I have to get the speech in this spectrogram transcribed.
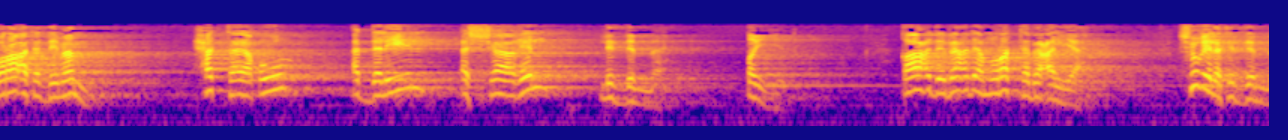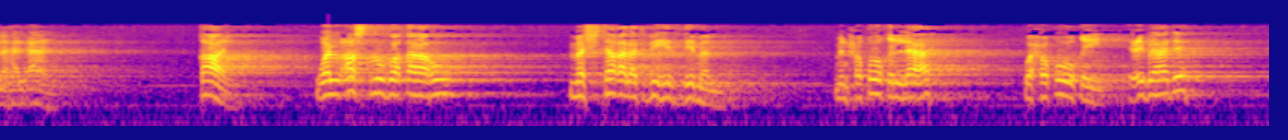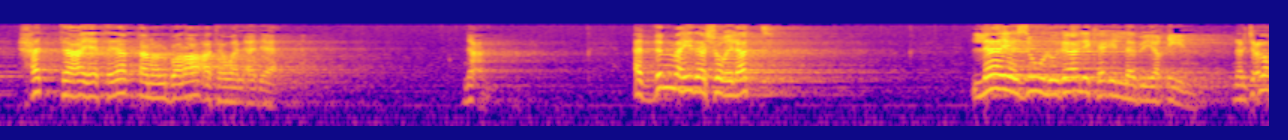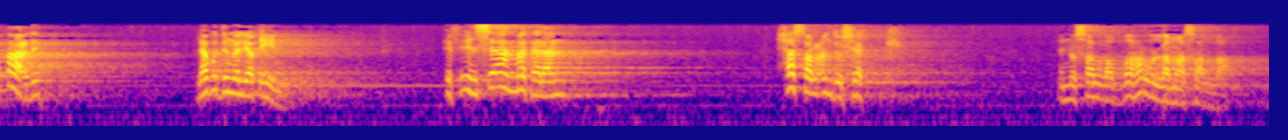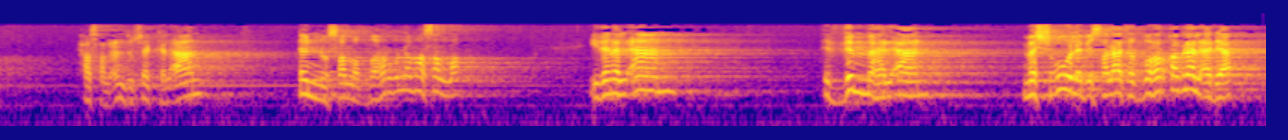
براءة الذمم حتى يقوم الدليل الشاغل للذمة. طيب قاعدة بعده مرتبة علية شغلت الذمة الآن. قال والأصل بقاء ما اشتغلت به الذمم. من حقوق الله وحقوق عباده حتى يتيقن البراءة والأداء. نعم. الذمة إذا شغلت لا يزول ذلك إلا بيقين. نرجع للقاعدة لا بد من اليقين. if إنسان مثلا حصل عنده شك أنه صلى الظهر ولا ما صلى حصل عنده شك الآن أنه صلى الظهر ولا ما صلى. إذا الآن الذمة الآن مشغولة بصلاة الظهر قبل الأداء.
